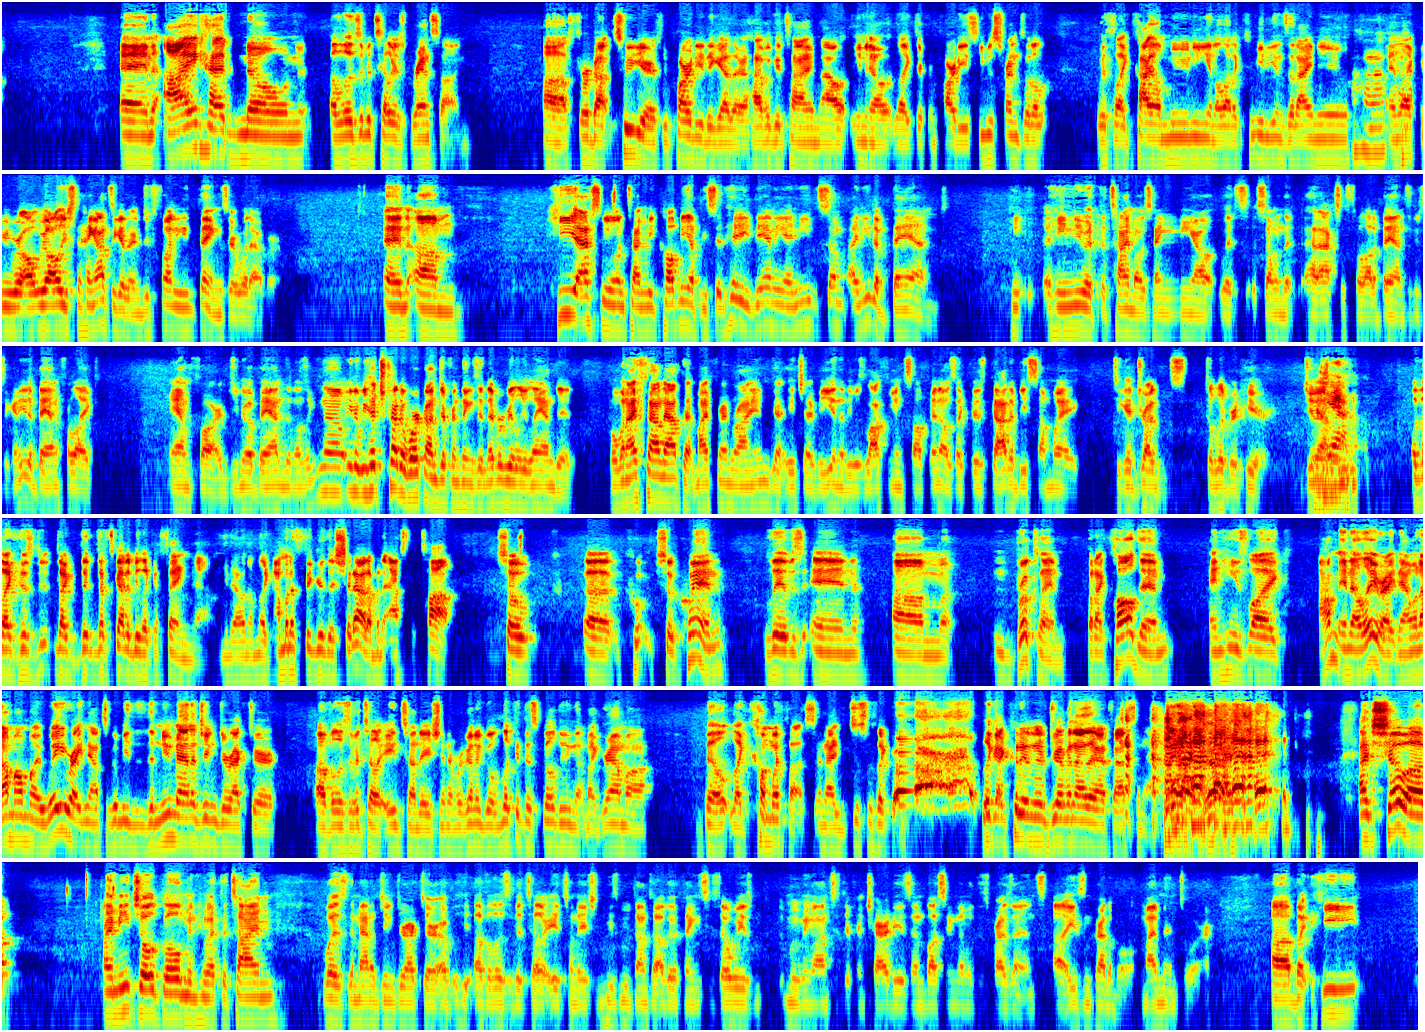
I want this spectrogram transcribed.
And I had known Elizabeth Taylor's grandson uh, for about two years. We partied together, have a good time out, you know, like different parties. He was friends with a- with like Kyle Mooney and a lot of comedians that I knew Uh-huh. and like we were all we all used to hang out together and do funny things or whatever. And um, he asked me one time. He called me up. He said, "Hey, Danny, I need some. I need a band." He he knew at the time I was hanging out with someone that had access to a lot of bands, and he's like, "I need a band for like amfAR. Do you know a band?" And I was like, "No, you know, we had tried to work on different things. It never really landed." But when I found out that my friend Ryan got HIV and that he was locking himself in, I was like, "There's got to be some way to get drugs delivered here." Do you know? Yeah. But, like this like th- that's got to be like a thing now you know and i'm like i'm gonna figure this shit out i'm gonna ask the top so uh Qu- so quinn lives in um brooklyn but i called him and he's like i'm in la right now and i'm on my way right now to go be the, the new managing director of elizabeth taylor aids foundation and we're gonna go look at this building that my grandma built like come with us and i just was like like i couldn't have driven out of there fast enough I show up. I meet Joel Goldman, who at the time was the managing director of, of Elizabeth Taylor AIDS Foundation. He's moved on to other things. He's always moving on to different charities and blessing them with his presence. Uh, he's incredible, my mentor. Uh, but he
